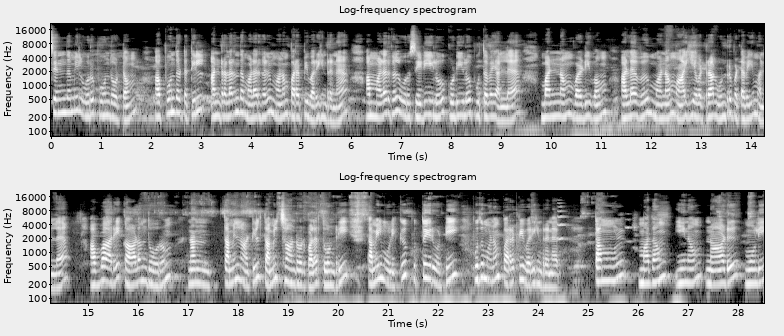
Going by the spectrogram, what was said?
செந்தமிழ் ஒரு பூந்தோட்டம். அப்பூந்தோட்டத்தில் அன்றலர்ந்த மலர்கள் மனம் பரப்பி வருகின்றன. அம்மலர்கள் ஒரு செடியிலோ கொடியிலோ பூத்தவை அல்ல. வண்ணம் வடிவம் அளவு மணம் ஆகியவற்றால் ஒன்றுபட்டவையும் அல்ல. அவ்வாறே காலந்தோறும் நம் தமிழ்நாட்டில் தமிழ்ச் சான்றோர் பலர் தோன்றி தமிழ் மொழிக்கு புத்துயிரூட்டி புதுமணம் பரப்பி வருகின்றனர். தம்முள் மதம் இனம் நாடு மொழி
